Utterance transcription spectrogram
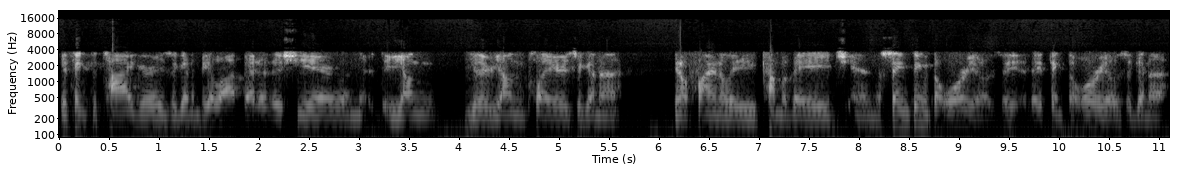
they think the Tigers are going to be a lot better this year, and the young their young players are going to you know finally come of age. And the same thing with the Orioles. They they think the Orioles are going to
